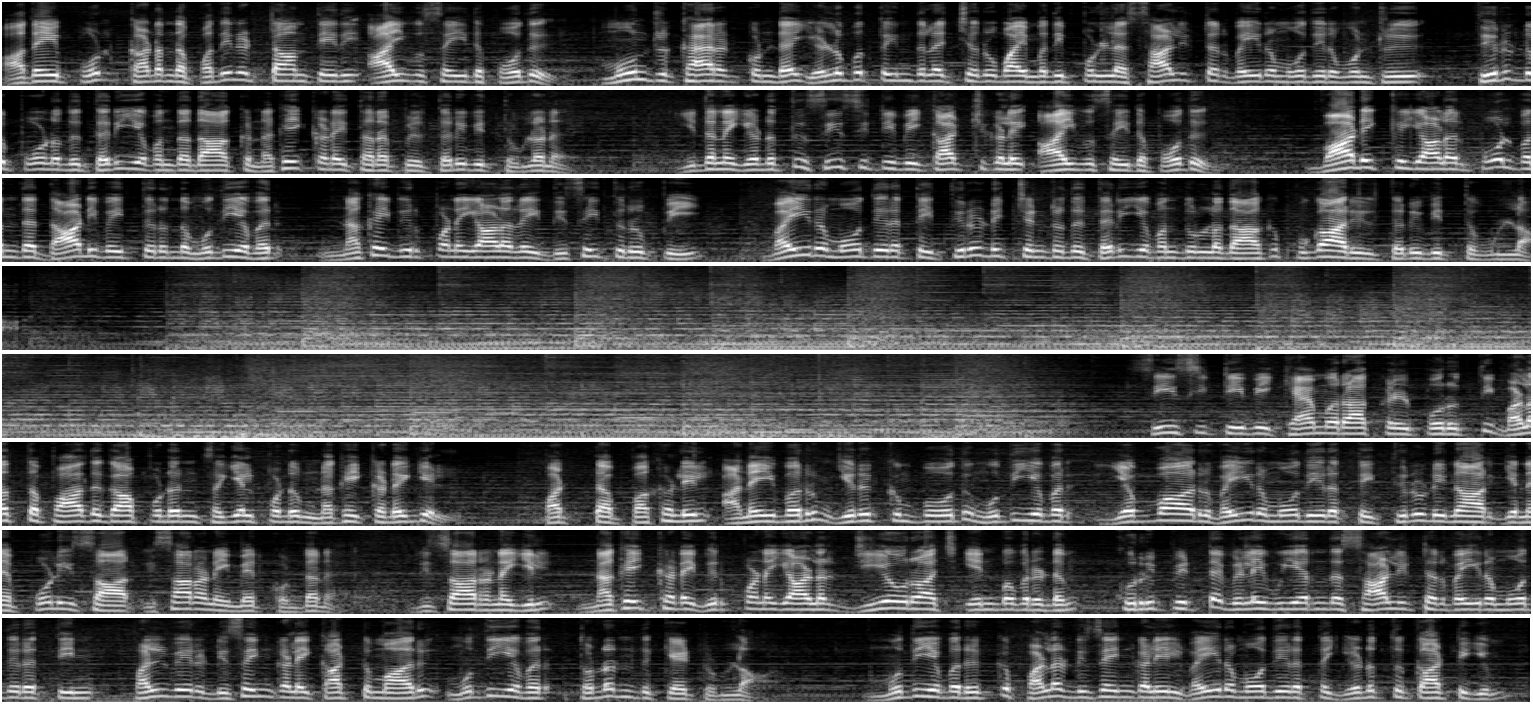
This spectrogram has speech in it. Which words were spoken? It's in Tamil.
அதேபோல் கடந்த பதினெட்டாம் தேதி ஆய்வு செய்த போது மூன்று கேரட் கொண்ட எழுபத்தைந்து லட்சம் ரூபாய் மதிப்புள்ள சாலிட்டர் வைர மோதிரம் ஒன்று திருடு போனது தெரிய வந்ததாக நகைக்கடை தரப்பில் தெரிவித்துள்ளனர். இதனையடுத்து சிசிடிவி காட்சிகளை ஆய்வு செய்த போது வாடிக்கையாளர் போல் வந்த தாடி வைத்திருந்த முதியவர் நகை விற்பனையாளரை திசை திருப்பி வைர மோதிரத்தை திருடிச் சென்றது தெரிய வந்துள்ளதாக புகாரில் தெரிவித்து உள்ளார். சிசிடிவி கேமராக்கள் பொருத்தி பலத்த பாதுகாப்புடன் செயல்படும் நகைக்கடையில் பட்ட பகலில் அனைவரும் இருக்கும்போது முதியவர் எவ்வாறு வைர மோதிரத்தை திருடினார் என போலீசார் விசாரணை மேற்கொண்டனர். விசாரணையில் நகைக்கடை விற்பனையாளர் ஜியோராஜ் என்பவரிடம் குறிப்பிட்ட விலை உயர்ந்த சாலிட்டர் வைர மோதிரத்தின் பல்வேறு டிசைன்களை காட்டுமாறு முதியவர் தொடர்ந்து கேட்டுள்ளார். முதியவருக்கு பல டிசைன்களில் வைர மோதிரத்தை எடுத்து காட்டியும்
